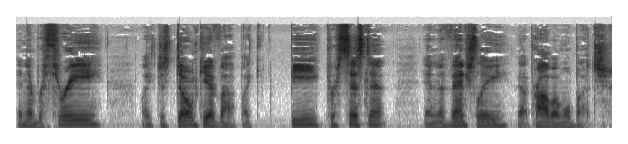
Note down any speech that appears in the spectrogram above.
And number three, like just don't give up. Like be persistent and eventually that problem will budge.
